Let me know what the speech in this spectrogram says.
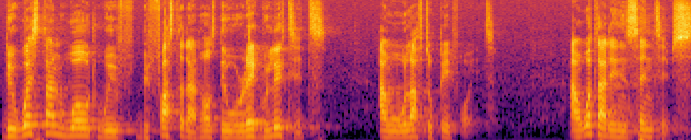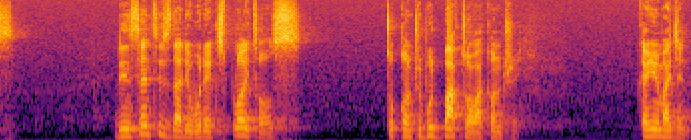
the Western world will be faster than us. They will regulate it, and we will have to pay for it. And what are the incentives? The incentives that they would exploit us to contribute back to our country. Can you imagine?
